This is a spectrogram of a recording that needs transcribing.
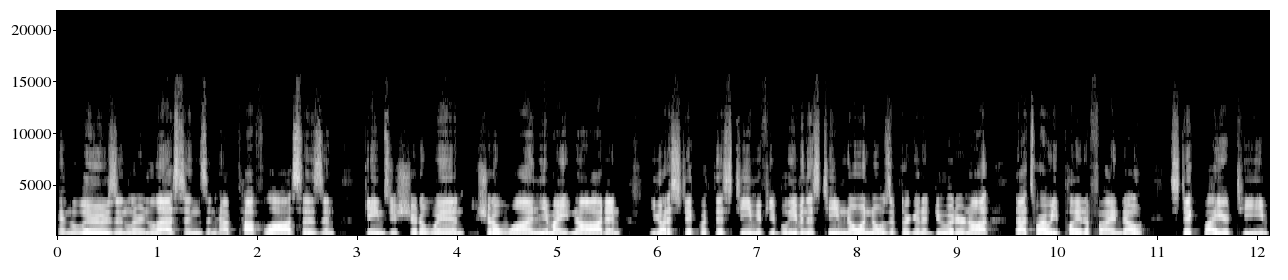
and lose and learn lessons and have tough losses and games you should have win, should have won, you might not, and you got to stick with this team. If you believe in this team, no one knows if they're going to do it or not. That's why we play to find out. Stick by your team,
